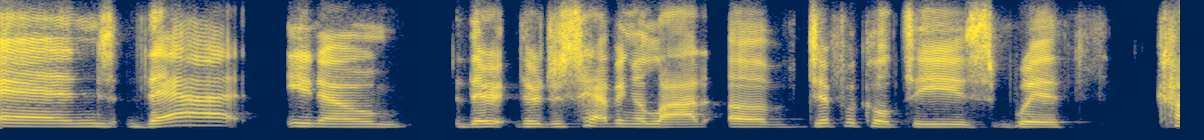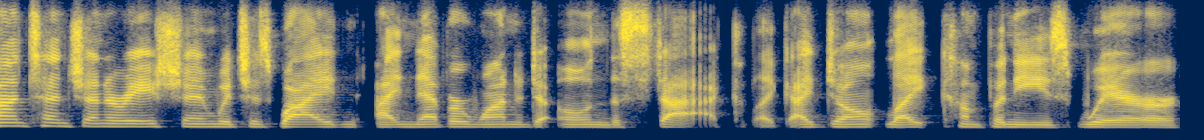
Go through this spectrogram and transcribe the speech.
And that, you know, they're they're just having a lot of difficulties with content generation which is why I never wanted to own the stock. Like I don't like companies where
